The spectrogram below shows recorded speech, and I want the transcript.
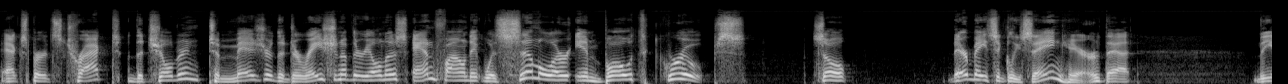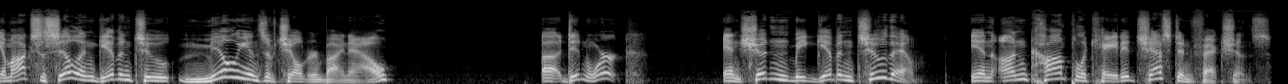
Experts tracked the children to measure the duration of their illness and found it was similar in both groups. So they're basically saying here that the amoxicillin given to millions of children by now uh, didn't work and shouldn't be given to them in uncomplicated chest infections.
